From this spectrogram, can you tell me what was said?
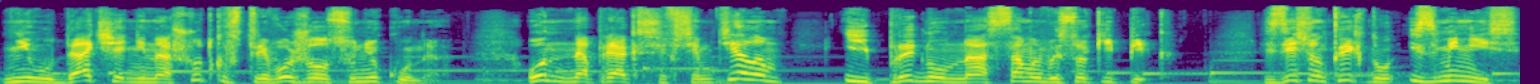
Неудача не на шутку встревожила Сунюкуна. Он напрягся всем телом и прыгнул на самый высокий пик. Здесь он крикнул «Изменись!»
